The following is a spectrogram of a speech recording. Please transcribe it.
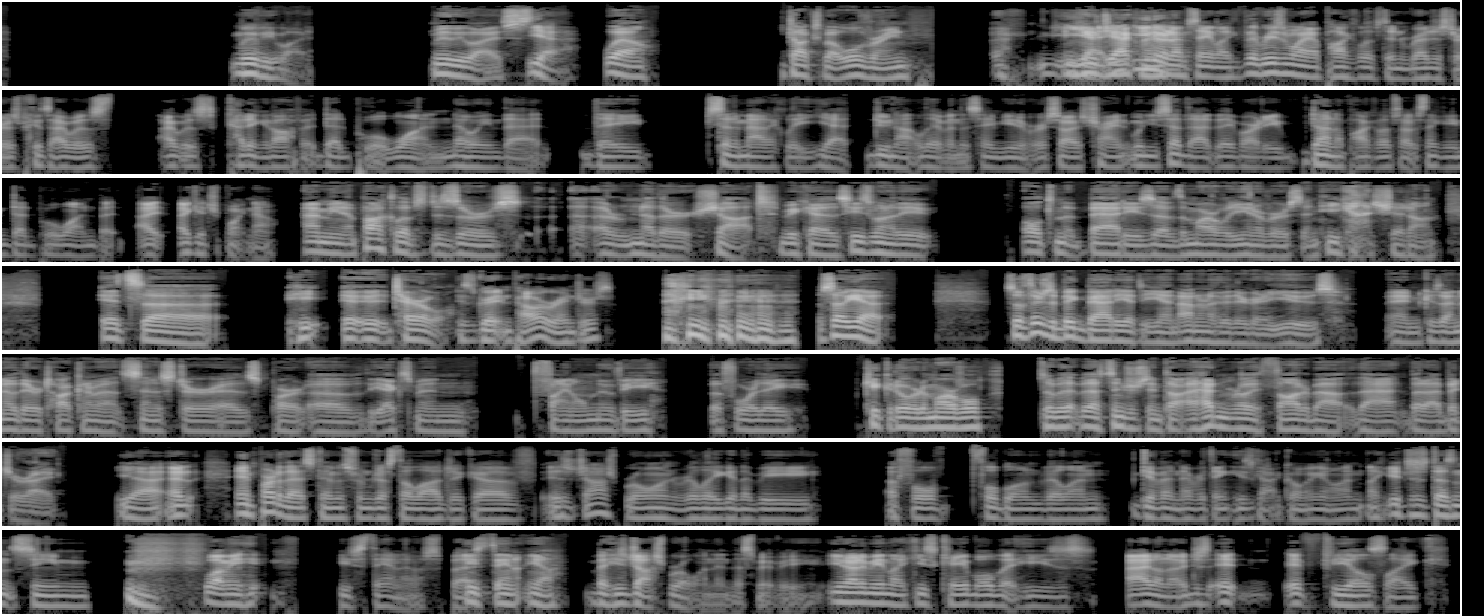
movie wise. movie wise. Yeah, Well, he talks about Wolverine. yeah. You know what I'm saying? Like the reason why Apocalypse didn't register is because I was I was cutting it off at Deadpool one, knowing that they cinematically yet do not live in the same universe. So I was trying when you said that they've already done Apocalypse, I was thinking Deadpool one, but I I get your point now. I mean, Apocalypse deserves a- another shot because he's one of the ultimate baddies of the Marvel universe, and he got shit on. It's uh, he it, it- terrible. He's great in Power Rangers. so yeah, so if there's a big baddie at the end, I don't know who they're going to use, and because I know they were talking about Sinister as part of the X Men final movie before they kick it over to Marvel. So but that's interesting thought. I hadn't really thought about that, but I bet you're right. Yeah, and and part of that stems from just the logic of is Josh Brolin really going to be a full full blown villain given everything he's got going on? Like it just doesn't seem. Well, I mean, he, he's Thanos, but He's Thanos, yeah. but he's Josh Brolin in this movie. You know what I mean? Like he's Cable, but he's I don't know. It just it it feels like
